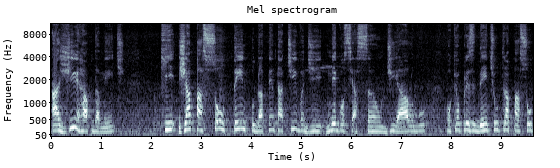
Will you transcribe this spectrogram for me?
agir rapidamente, que já passou o tempo da tentativa de negociação, diálogo, porque o presidente ultrapassou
